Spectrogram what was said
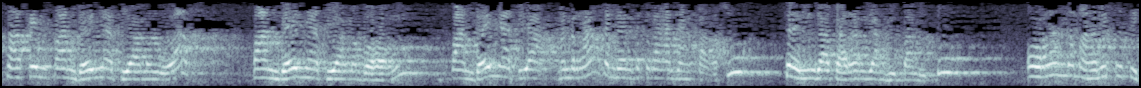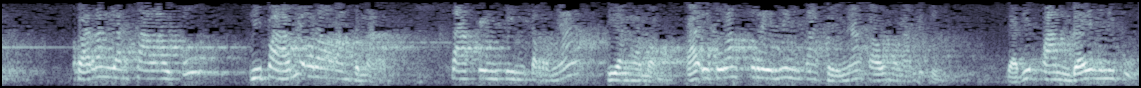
saking pandainya dia mengulas, pandainya dia membohongi, pandainya dia menerangkan dengan keterangan yang palsu, sehingga barang yang hitam itu orang memahami putih. Barang yang salah itu dipahami orang-orang benar. Saking pinternya dia ngomong. Nah, itulah training kadernya kaum munafikin. Jadi pandai menipu.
